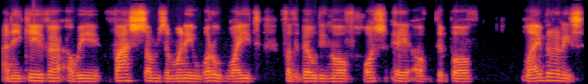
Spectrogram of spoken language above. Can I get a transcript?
and he gave away vast sums of money worldwide for the building of, uh, of the above libraries.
